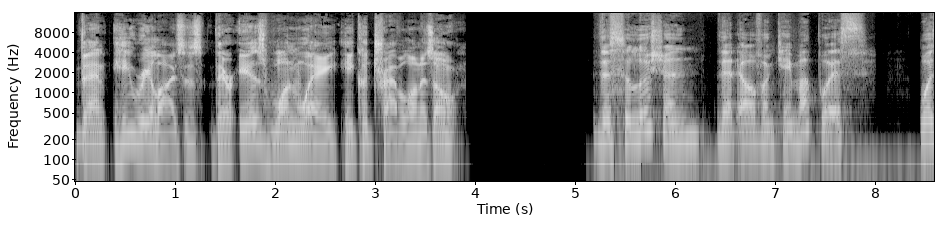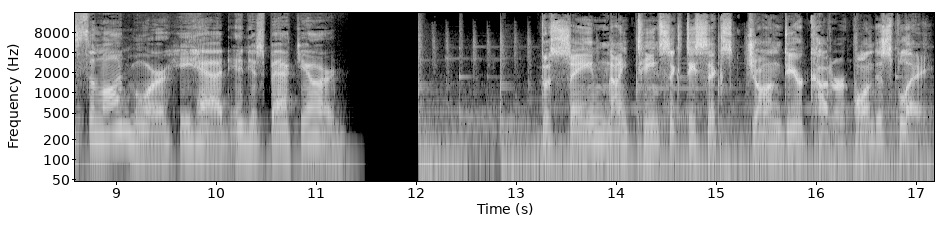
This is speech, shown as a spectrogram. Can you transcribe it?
Then he realizes there is one way he could travel on his own. The solution that Elvin came up with was the lawnmower he had in his backyard. The same 1966 John Deere cutter on display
